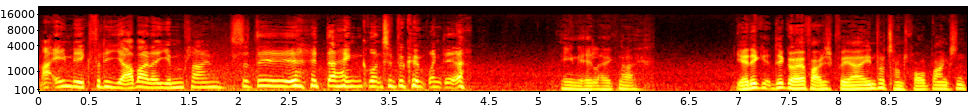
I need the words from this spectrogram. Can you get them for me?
Nej, egentlig ikke, fordi jeg arbejder i hjemmeplejen. Så det, der er ingen grund til bekymring der. Egentlig heller ikke, nej. Ja, det, det gør jeg faktisk, for jeg er inden for transportbranchen.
